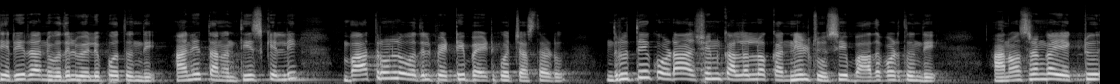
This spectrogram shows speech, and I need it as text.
శరీరాన్ని వదిలి వెళ్ళిపోతుంది అని తనని తీసుకెళ్ళి బాత్రూంలో వదిలిపెట్టి బయటకు వచ్చేస్తాడు. ధృతి కూడా అశ్విన్ కళ్ళల్లో కన్నీళ్ళు చూసి బాధపడుతుంది. అనవసరంగా ఎక్కువ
